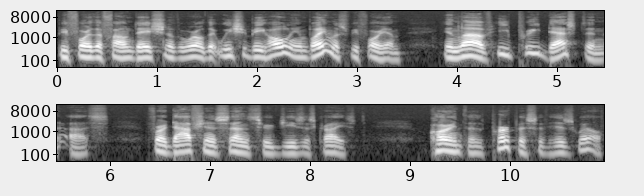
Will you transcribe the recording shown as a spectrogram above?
before the foundation of the world, that we should be holy and blameless before him. In love, he predestined us for adoption as sons through Jesus Christ, according to the purpose of his will.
